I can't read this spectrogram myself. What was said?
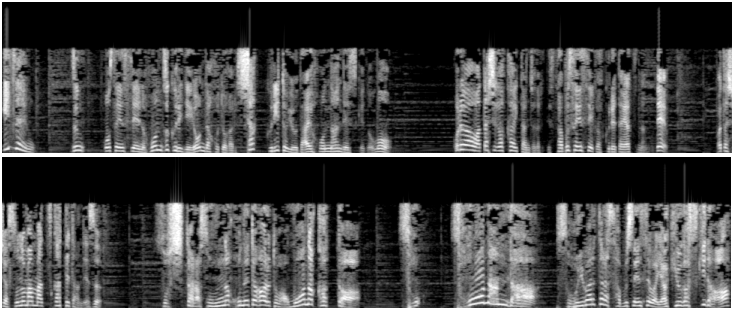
以前、ずんこ先生の本作りで読んだことがあるしゃっくりという台本なんですけども、これは私が書いたんじゃなくてサブ先生がくれたやつなので、私はそのまま使ってたんです。そしたらそんな小ネタがあるとは思わなかった。そ、そうなんだ。そう言われたらサブ先生は野球が好きだ？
